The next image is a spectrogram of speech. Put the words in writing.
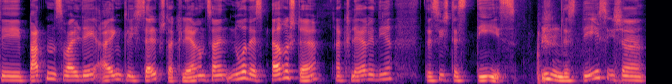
die Buttons, weil die eigentlich selbst erklärend sind. Nur das erste erkläre ich dir, das ist das Ds. Das Ds ist ein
